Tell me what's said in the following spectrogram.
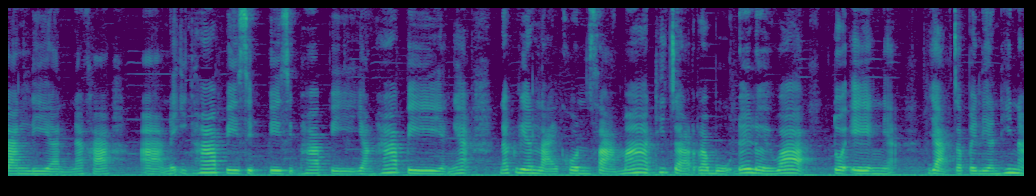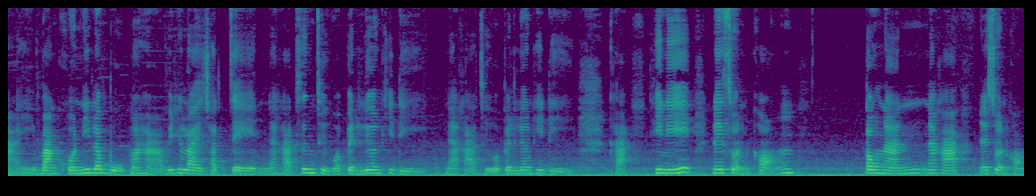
การเรียนนะคะ ในอีก 5 ปี 10 ปี 15 ปีอย่าง 5 ปีอย่างเงี้ยนักเรียนหลายคนสามารถที่จะระบุได้เลยว่าตัวเองเนี่ยอยากจะไปเรียนที่ไหน บางคนนี่ระบุมหาวิทยาลัยชัดเจนนะคะ ซึ่งถือว่าเป็นเรื่องที่ดีนะคะ ถือว่าเป็นเรื่องที่ดีค่ะ ทีนี้ในส่วนของ ตรงนั้นนะคะ ในส่วนของ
